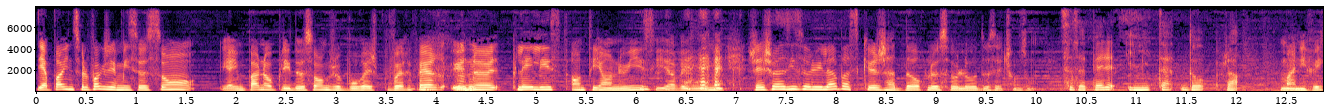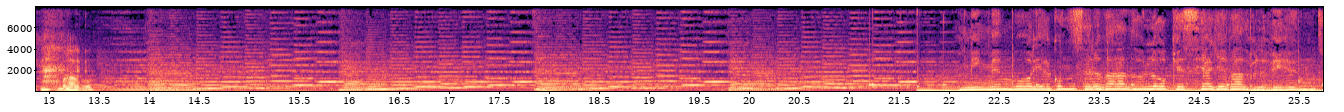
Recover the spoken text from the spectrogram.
Il n'y a pas une seule fois que j'ai mis ce son. Il y a une panoplie de sons que je pourrais. Je pourrais faire une playlist anti-ennui ici avec vous. Mais j'ai choisi celui-là parce que j'adore le solo de cette chanson. Ça s'appelle Imitadora. Magnifique, bravo. Mi memoria ha conservado lo que se ha llevado el viento.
